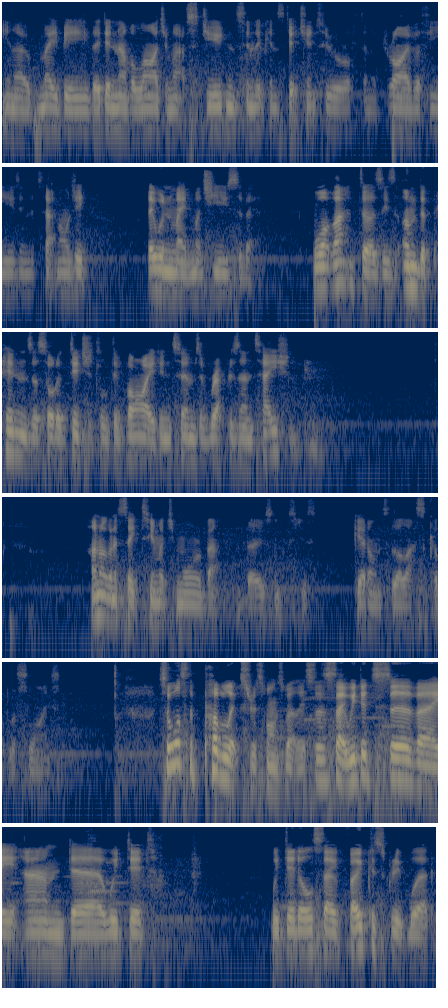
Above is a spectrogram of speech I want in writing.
you know maybe they didn't have a large amount of students in the constituency who are often a driver for using the technology, they wouldn't make much use of it. What that does is underpins a sort of digital divide in terms of representation. I'm not going to say too much more about those. Let's just get on to the last couple of slides. So, what's the public's response about this? As I say, we did survey and uh, we did we did also focus group work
